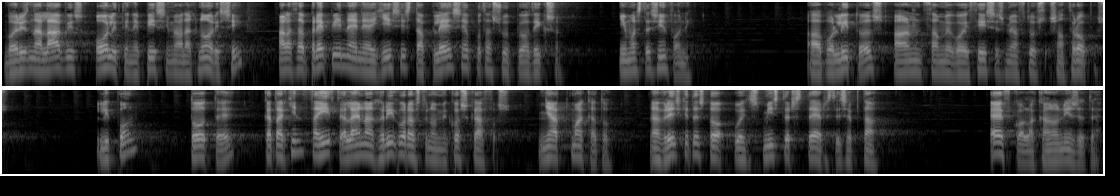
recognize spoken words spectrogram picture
Μπορείς να λάβεις όλη την επίσημη αναγνώριση, αλλά θα πρέπει να ενεργήσεις στα πλαίσια που θα σου υποδείξω. Είμαστε σύμφωνοι. Απολύτως, αν θα με βοηθήσεις με αυτούς τους ανθρώπους. Λοιπόν, τότε καταρχήν θα ήθελα ένα γρήγορο αστυνομικό σκάφος, μια ατμάκατο, να βρίσκεται στο Westminster Stairs στις 7. Εύκολα κανονίζεται.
